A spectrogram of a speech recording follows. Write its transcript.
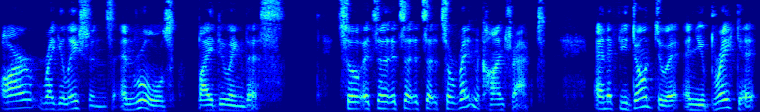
our regulations and rules by doing this. So it's a it's a it's a it's a written contract. And if you don't do it and you break it,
